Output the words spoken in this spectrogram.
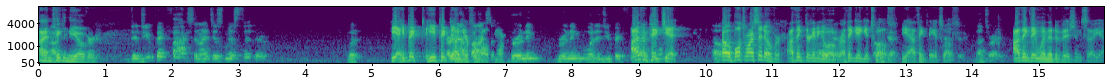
I'm uh, taking the over. Did you pick Fox and I just missed it or what? Yeah, he picked he picked under for Baltimore. Bruning, Bruning, what did you pick? I haven't Baltimore? picked yet. Oh. oh. Baltimore I said over. I think they're going to go okay. over. I think they get 12. Okay. Yeah, I think they get 12. Gotcha. That's right. I think they win the division, so yeah.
